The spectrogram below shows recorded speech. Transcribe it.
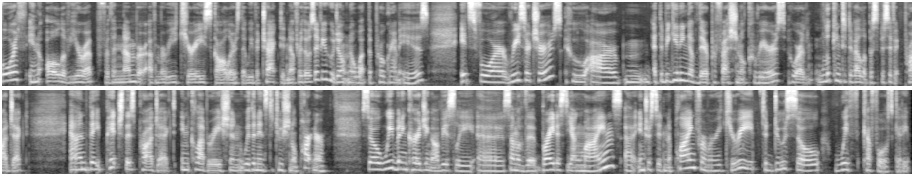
fourth in all of Europe for the number of Marie Curie scholars that we've attracted. Now, for those of you who don't know what the program is, it's for researchers who are mm, at the beginning of their professional careers, who are looking to develop a specific project and they pitch this project in collaboration with an institutional partner. So we've been encouraging, obviously, uh, some of the brightest young minds uh, interested in applying for Marie Curie to do so with Ca' Foscari.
